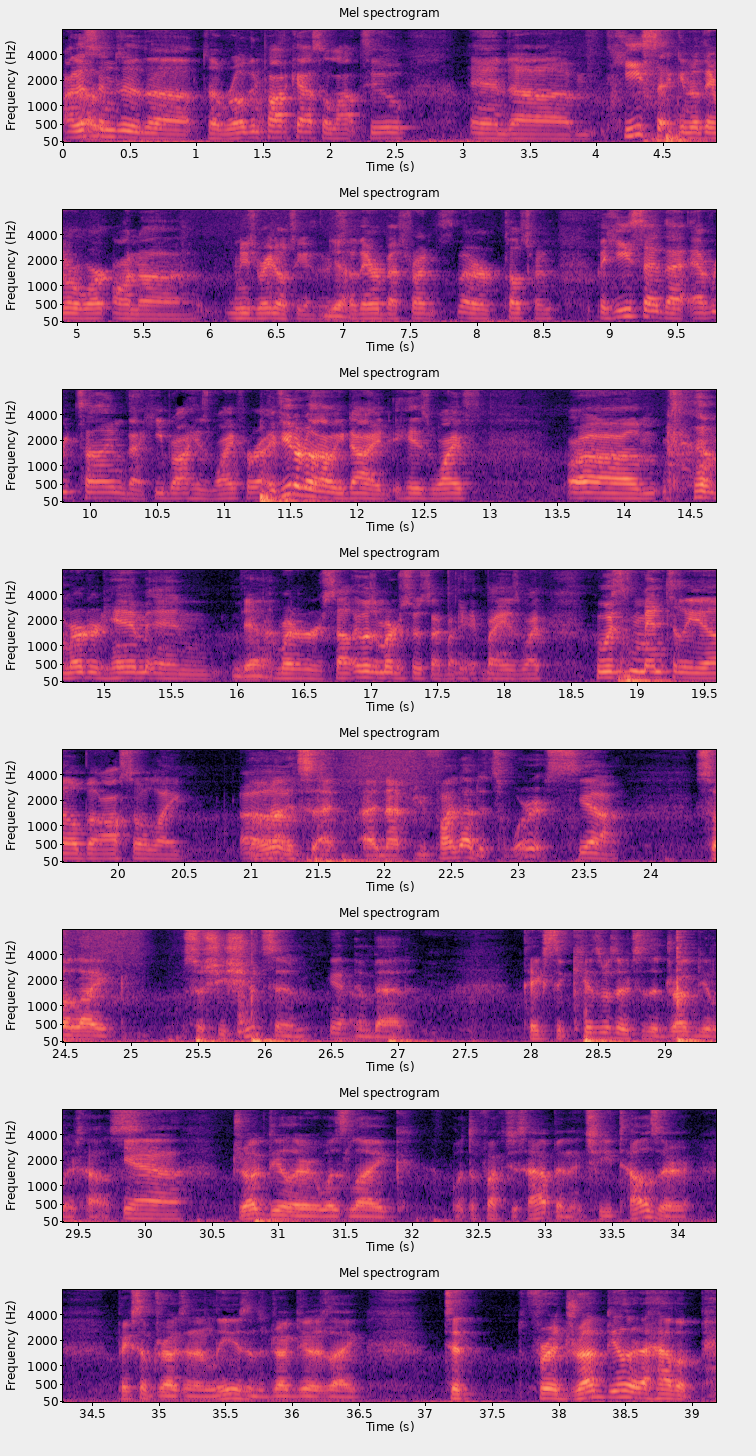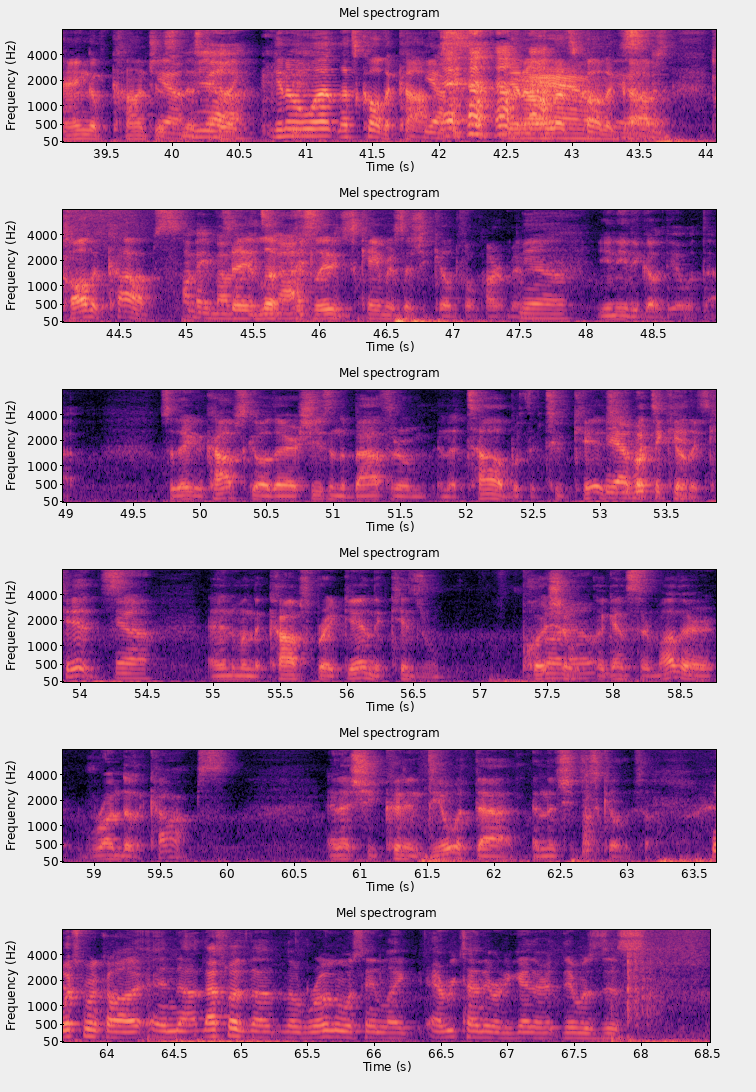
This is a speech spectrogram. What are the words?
I listened to the the Rogan podcast a lot too, and um, he said you know they were work on uh, NewsRadio together, Yeah. so they were best friends, they were close friends. But he said that every time that he brought his wife around, if you don't know how he died, his wife um, murdered him and Yeah. murdered herself. It was a murder suicide by, by his wife, who was mentally ill, but also like uh, it's and if you find out it's worse. yeah, So like, so she shoots him Yeah. in bed, takes the kids with her to the drug dealer's house. yeah, Drug dealer was like, "What the fuck just happened?" And she tells her, picks up drugs and then leaves. And the drug dealer's like, "To for a drug dealer to have a pang of consciousness, Yeah. to be like, you know what? Let's call the cops. Yeah. You know, let's call the Yeah. cops. Call the cops. I made my Say, money look, tonight." this lady just came here and said she killed Phil Hartman. yeah, You need to go deal with that." So they, the cops go there. She's in the bathroom in a tub with the two kids. Yeah, She's with about the to kill kids. the kids. yeah. And when the cops break in, the kids push Run out. against their mother, run to the cops. And then she couldn't deal with that, and then she just killed herself. What's one call it? And uh, that's what the, the Rogan was saying. Like every time they were together, there was this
